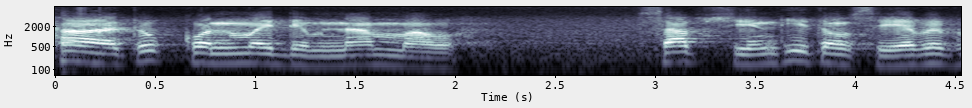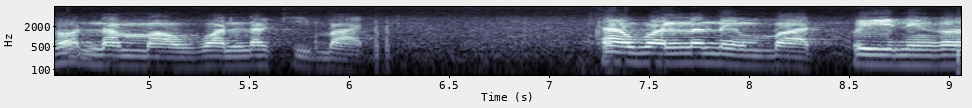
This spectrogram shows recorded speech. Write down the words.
ถ้าทุกคนไม่ดื่มน้ำเมา ทรัพย์สินที่ต้องเสียไปเพราะน้ำเมาวันละกี่บาท ถ้าวันละหนึ่งบาท ปีหนึ่งก็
